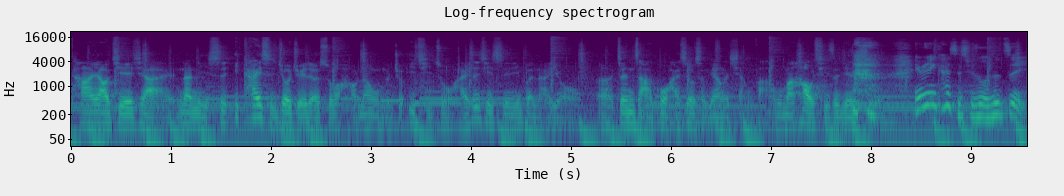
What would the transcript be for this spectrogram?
他要接下来，那你是一开始就觉得说好，那我们就一起做，还是其实你本来有呃挣扎过，还是有什么样的想法？我蛮好奇这件事。因为一开始其实我是自己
